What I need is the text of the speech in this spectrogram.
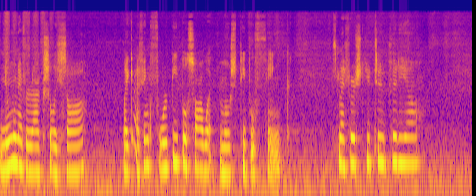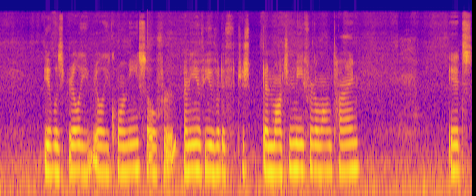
no one ever actually saw. Like, I think four people saw what most people think. It's my first YouTube video. It was really, really corny, so for any of you that have just been watching me for a long time, it's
